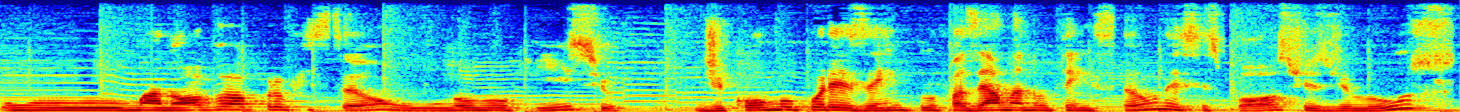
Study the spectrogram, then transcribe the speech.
uma nova profissão, um novo ofício de como, por exemplo, fazer a manutenção nesses postes de luz.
